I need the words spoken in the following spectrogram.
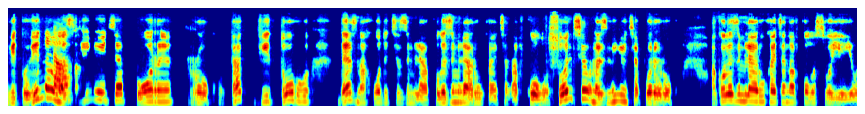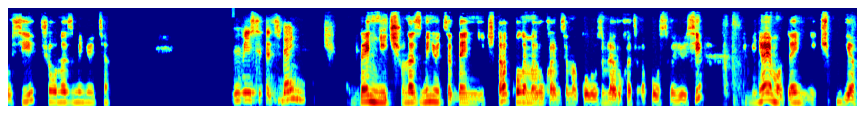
відповідно, у нас змінюються пори року, так? Від того, де знаходиться Земля. Коли Земля рухається навколо Сонця, у нас змінюються пори року. А коли Земля рухається навколо своєї осі, що у нас змінюється? Місяць. День. День-ніч. У нас змінюється день-ніч. Так? Коли ми рухаємося навколо, Земля рухається навколо своєї осі, і міняємо день-ніч. Є.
